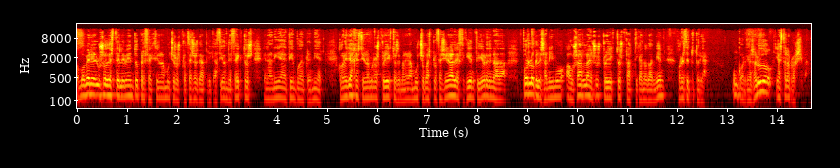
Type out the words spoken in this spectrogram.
Como ven, el uso de este elemento perfecciona mucho los procesos de aplicación de efectos en la línea de tiempo de Premiere. Con ella gestionamos los proyectos de manera mucho más profesional, eficiente y ordenada, por lo que les animo a usarla en sus proyectos practicando también con este tutorial. Un cordial saludo y hasta la próxima.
